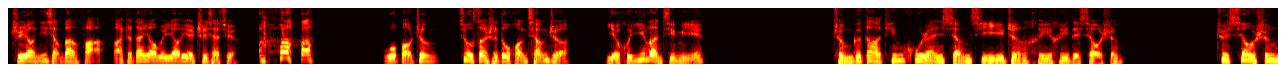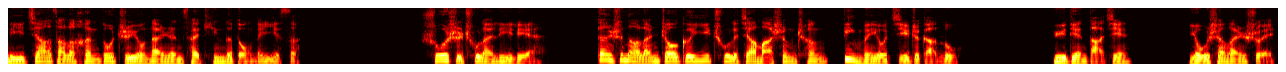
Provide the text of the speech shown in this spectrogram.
只要你想办法把这丹药喂妖夜吃下去，哈哈，我保证，就算是斗皇强者也会意乱情迷。整个大厅忽然响起一阵嘿嘿的笑声。这笑声里夹杂了很多只有男人才听得懂的意思。说是出来历练，但是纳兰朝歌一出了加马圣城，并没有急着赶路，御殿打尖，游山玩水，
